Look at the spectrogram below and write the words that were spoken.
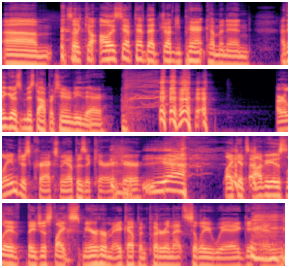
Um, it's like you always have to have that druggy parent coming in. I think it was a missed opportunity there. Arlene just cracks me up as a character. Yeah. like it's obviously they just like smear her makeup and put her in that silly wig and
